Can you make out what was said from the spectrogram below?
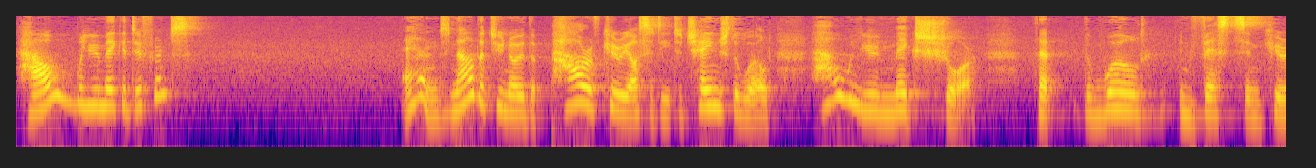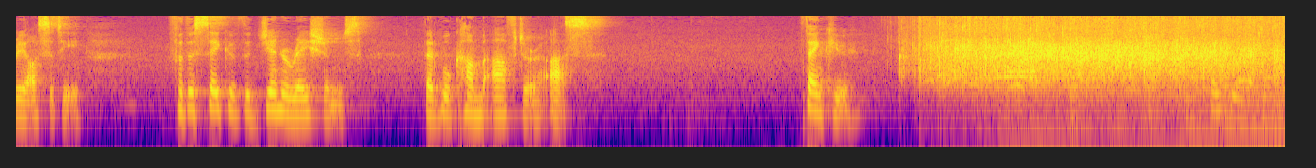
How will you make a difference? And now that you know the power of curiosity to change the world, how will you make sure that the world invests in curiosity for the sake of the generations that will come after us? Thank you. Thank you.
